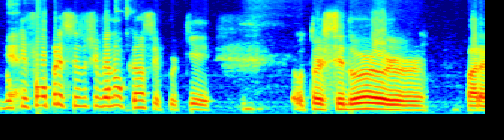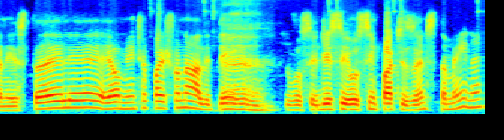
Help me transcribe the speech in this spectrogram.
do é. que for preciso tiver no alcance, porque o torcedor paranista ele é realmente apaixonado. E tem, é. você disse, os simpatizantes também, né?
